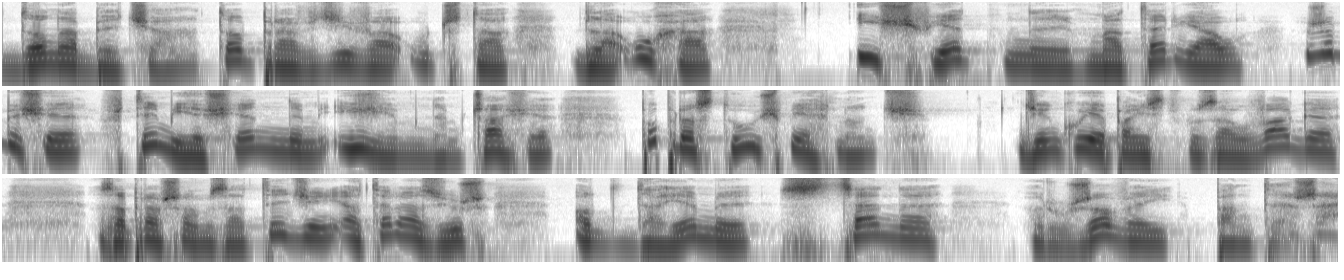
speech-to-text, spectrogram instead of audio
do nabycia. To prawdziwa uczta dla ucha i świetny materiał, żeby się w tym jesiennym i zimnym czasie po prostu uśmiechnąć. Dziękuję Państwu za uwagę. Zapraszam za tydzień, a teraz już oddajemy scenę różowej panterze.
